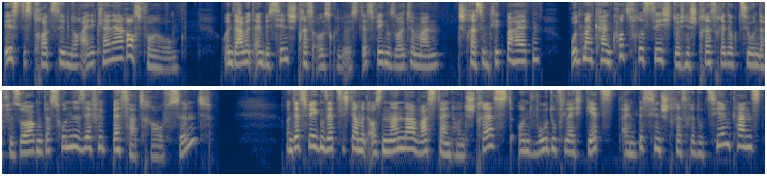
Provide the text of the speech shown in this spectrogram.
ist es trotzdem noch eine kleine Herausforderung und damit ein bisschen Stress ausgelöst. Deswegen sollte man Stress im Blick behalten und man kann kurzfristig durch eine Stressreduktion dafür sorgen, dass Hunde sehr viel besser drauf sind. Und deswegen setze ich damit auseinander, was dein Hund stresst und wo du vielleicht jetzt ein bisschen Stress reduzieren kannst,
